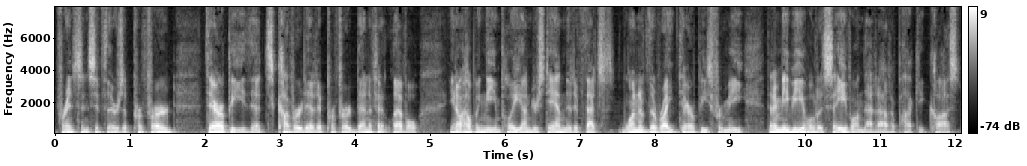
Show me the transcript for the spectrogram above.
for instance, if there's a preferred therapy that's covered at a preferred benefit level, you know, helping the employee understand that if that's one of the right therapies for me, that I may be able to save on that out-of-pocket cost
